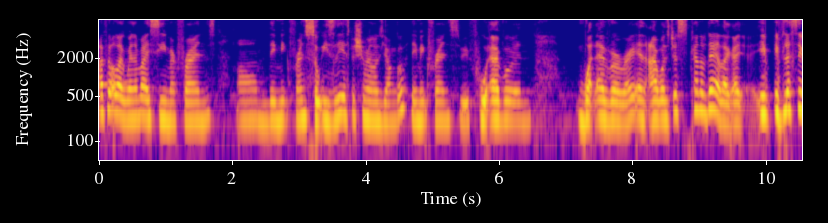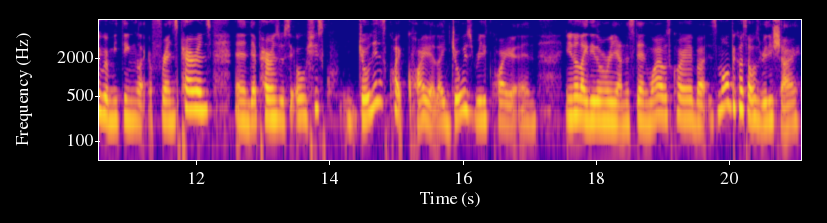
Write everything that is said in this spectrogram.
i felt like whenever i see my friends um, they make friends so easily, especially when I was younger. They make friends with whoever and whatever, right? And I was just kind of there. Like, I if, if let's say we're meeting like a friend's parents, and their parents would say, "Oh, she's Jolene's quite quiet. Like Joe is really quiet," and you know, like they don't really understand why I was quiet, but it's more because I was really shy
